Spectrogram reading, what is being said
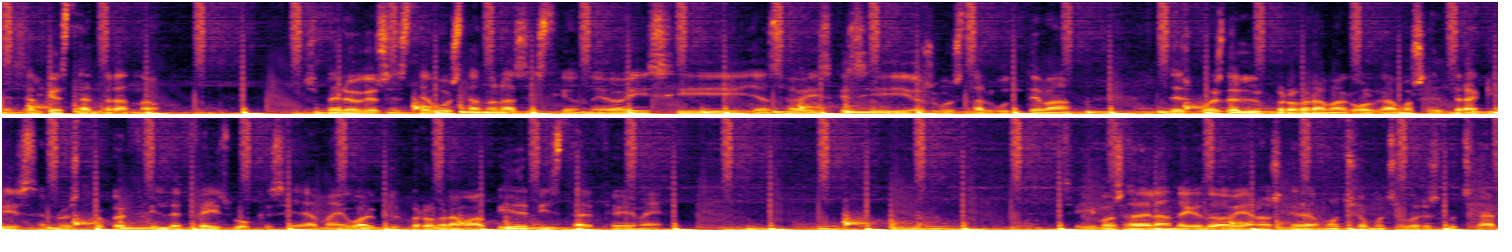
Es el que está entrando. Espero que os esté gustando la sesión de hoy. Si ya sabéis que si os gusta algún tema, después del programa colgamos el tracklist en nuestro perfil de Facebook que se llama igual que el programa Pide Pista FM. Seguimos adelante que todavía nos queda mucho, mucho por escuchar.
